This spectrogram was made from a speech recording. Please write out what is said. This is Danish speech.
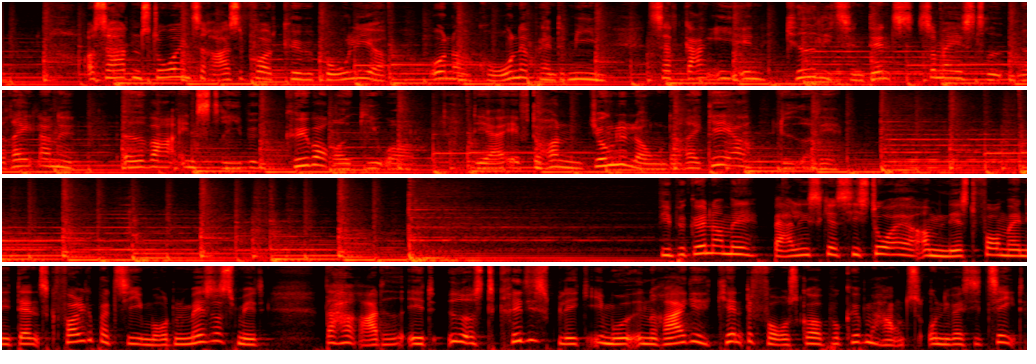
Og så har den store interesse for at købe boliger under coronapandemien sat gang i en kedelig tendens, som er i strid med reglerne, advarer en stribe køberrådgivere. Det er efterhånden jungleloven, der regerer, lyder Vi begynder med Berlingskers historie om næstformand i Dansk Folkeparti, Morten Messerschmidt, der har rettet et yderst kritisk blik imod en række kendte forskere på Københavns Universitet.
